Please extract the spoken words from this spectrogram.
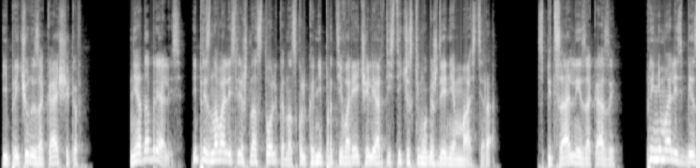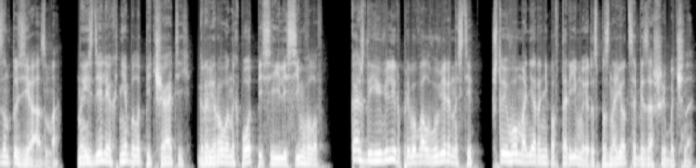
и причуды заказчиков не одобрялись и признавались лишь настолько, насколько не противоречили артистическим убеждениям мастера. Специальные заказы принимались без энтузиазма. На изделиях не было печатей, гравированных подписей или символов. Каждый ювелир пребывал в уверенности, что его манера неповторима и распознается безошибочно.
